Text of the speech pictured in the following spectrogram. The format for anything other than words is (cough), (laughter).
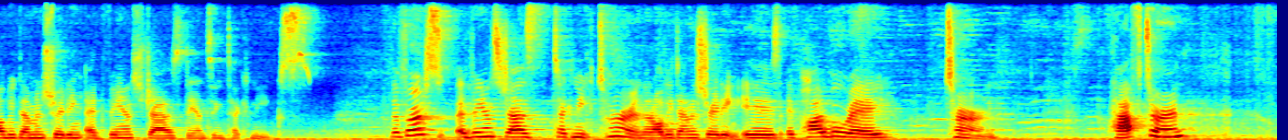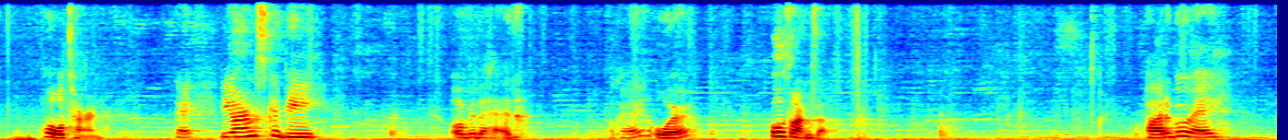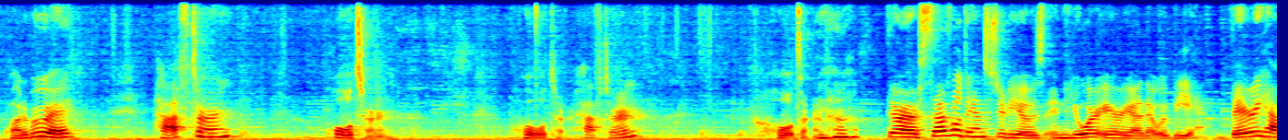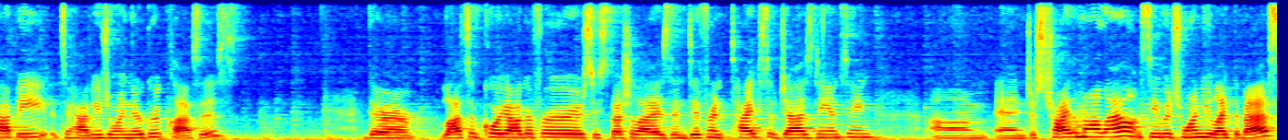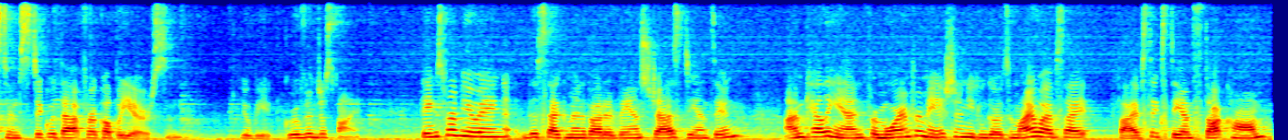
I'll be demonstrating advanced jazz dancing techniques. The first advanced jazz technique turn that I'll be demonstrating is a pas de bourrée turn. Half turn, whole turn. Okay? The arms could be over the head, okay? Or both arms up. Pas de bourrée, pas de bourrée, half turn, whole turn, whole turn, half turn, whole turn. (laughs) there are several dance studios in your area that would be very happy to have you join their group classes. There are lots of choreographers who specialize in different types of jazz dancing. Um, and just try them all out and see which one you like the best and stick with that for a couple years. And you'll be grooving just fine. Thanks for viewing this segment about advanced jazz dancing. I'm Kelly Ann. For more information, you can go to my website, 56dance.com.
